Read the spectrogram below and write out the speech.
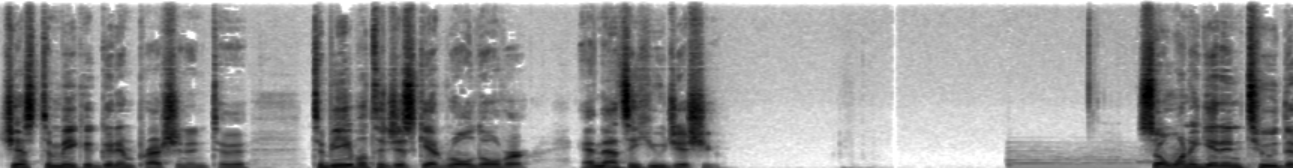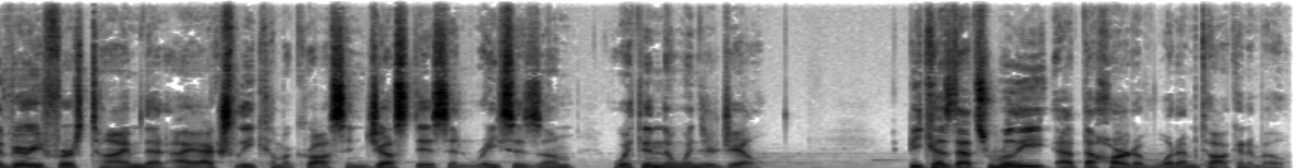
just to make a good impression and to, to be able to just get rolled over. And that's a huge issue. So, I want to get into the very first time that I actually come across injustice and racism within the Windsor jail, because that's really at the heart of what I'm talking about.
